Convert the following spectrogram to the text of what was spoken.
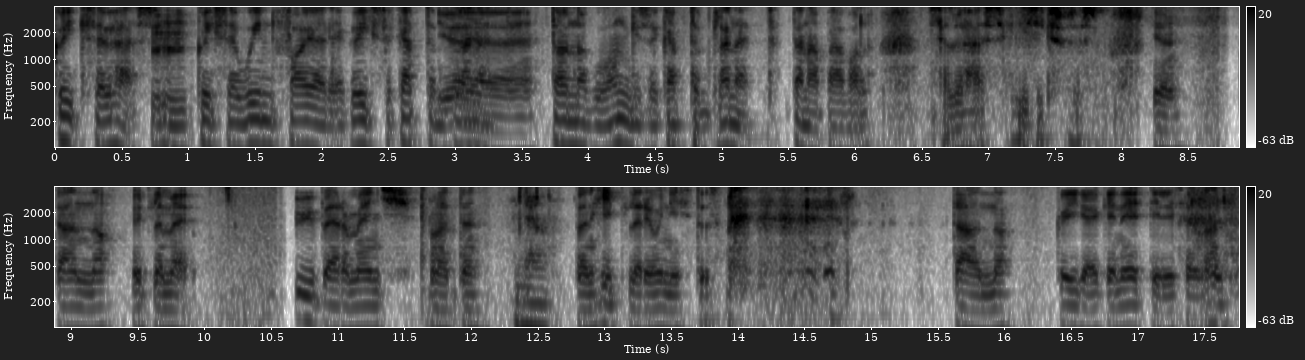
kõik see ühes mm, -hmm. kõik see Wind, Fire ja kõik see Captain. Yeah. yeah. Planet, ta on nagu, ongi see Captain Planet tänapäeval seal ühes isiksuses. jah, ta on noh, ütleme übermensch, vaata, ta on Hitleri unistus. ta on noh, kõige geneetilisemalt,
